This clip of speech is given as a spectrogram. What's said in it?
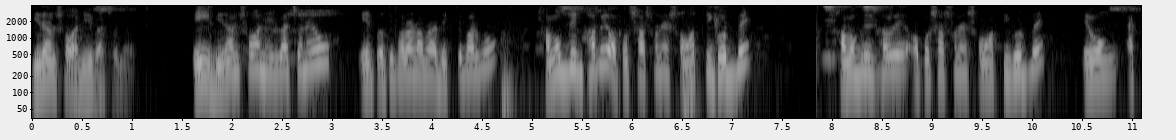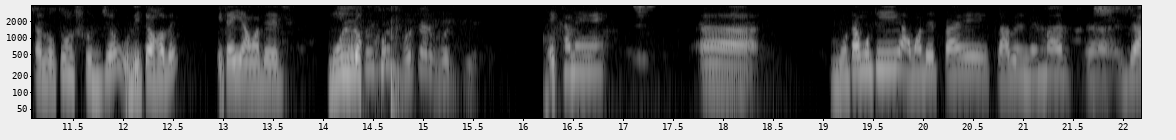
বিধানসভা নির্বাচনেও। এই বিধানসভা নির্বাচনেও এর প্রতিফলন আমরা দেখতে পারব। সামগ্রিকভাবে অপশাসনের সমাপ্তি ঘটবে। সামগ্রিকভাবে অপশাসনের সমাপ্তি ঘটবে এবং একটা নতুন সূর্য উদিত হবে। এটাই আমাদের মূল লক্ষ্য। ভোটার ভোট দিয়ে এখানে মোটামুটি আমাদের প্রায় ক্লাবের মেম্বার যা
